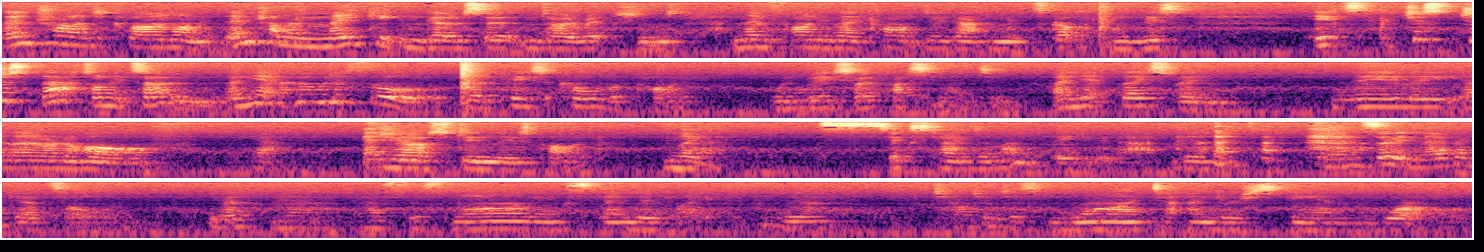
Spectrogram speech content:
Then trying to climb on it, then trying to make it and go in certain directions, and then finding they can't do that and it's got to be this. It's just just that on its own. And yet, who would have thought that a piece of culvert pipe would be so fascinating? And yet, they spend nearly an hour and a half Yeah. Just in this pipe. like six times a month they do that. Yeah, So it never gets old. yeah, Yeah. It has this long extended life. yeah. Children just want to understand the world.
